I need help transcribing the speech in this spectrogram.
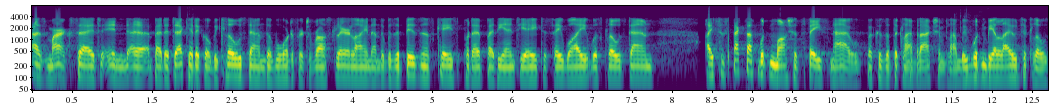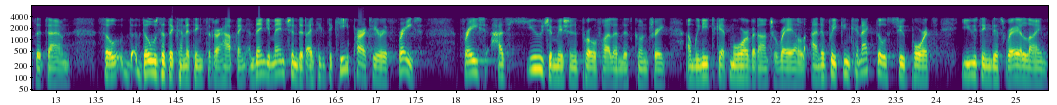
as Marc said in uh, about a decade ago, we closed down the Waterford to Rosslare line, and there was a business case put out by the NTA to say why it was closed down. I suspect that wouldn't wash its face now because of the climate action plan. We wouldn't be allowed to close it down. So th- those are the kind of things that are happening. And then you mentioned it. I think the key part here is freight. Freight has huge emission profile in this country, and we need to get more of it onto rail. And if we can connect those two ports using this rail line,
